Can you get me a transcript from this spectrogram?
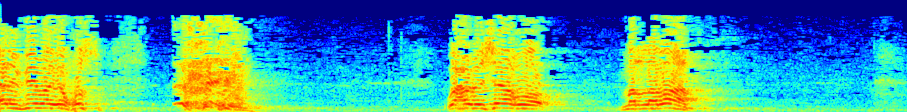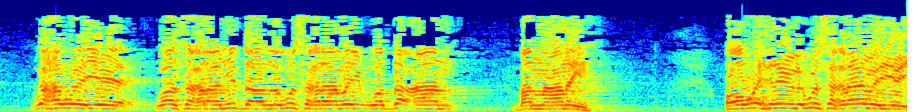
ali fima yakus waxa uhi sheekhu mar labaad waxa weeye waa sakhraamidda lagu sakhraamay waddo aan bannaanayn oo wixii lagu sakhraamayey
